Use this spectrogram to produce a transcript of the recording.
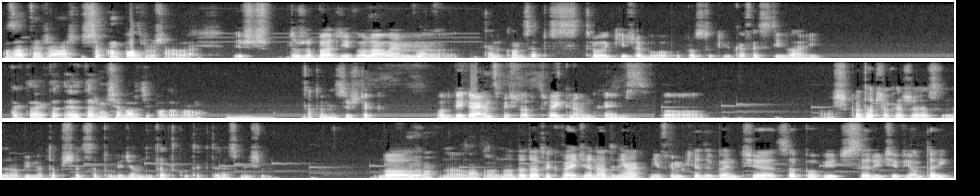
Poza tym, że masz szybką podróż, ale... Już dużo bardziej wolałem tak. E, ten koncept z trójki, że było po prostu kilka festiwali. Tak, tak. Te, też mi się bardziej podobał. Hmm. Natomiast już tak odbiegając myślę od Playground Games, bo no, szkoda trochę, że robimy to przed zapowiedzią dodatku, tak teraz myślę. Bo no, no, no, dodatek wejdzie na dniach, nie wiem kiedy będzie zapowiedź serii dziewiątej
